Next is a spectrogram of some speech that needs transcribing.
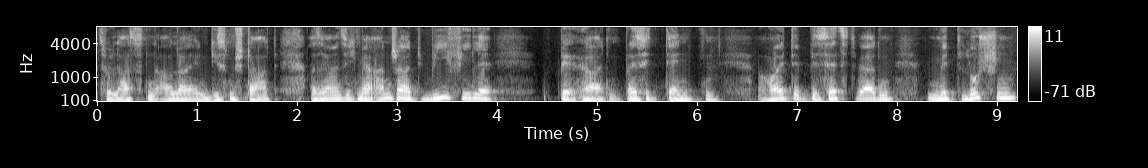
zu Lasten aller in diesem Staat. Also wenn man sich mal anschaut, wie viele Behörden, Präsidenten, heute besetzt werden mit Luschen,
